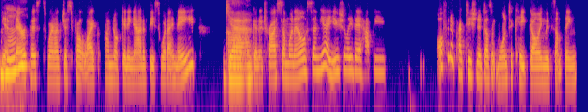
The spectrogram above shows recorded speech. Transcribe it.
yeah Mhm. therapists when I've just felt like I'm not getting out of this what I need um, Yeah. I'm going to try someone else and yeah usually they're happy often a practitioner doesn't want to keep going with something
